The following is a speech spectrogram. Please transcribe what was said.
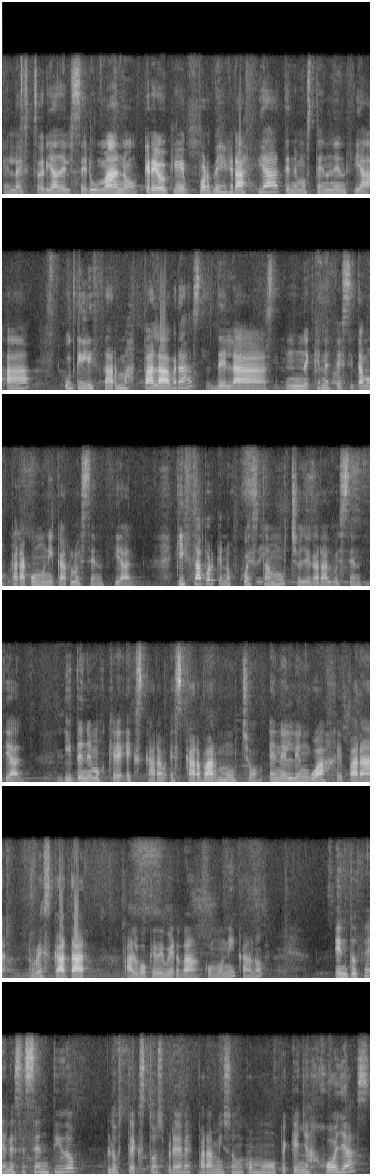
en la historia del ser humano. Creo que por desgracia tenemos tendencia a utilizar más palabras de las que necesitamos para comunicar lo esencial. Quizá porque nos cuesta mucho llegar a lo esencial y tenemos que escarbar mucho en el lenguaje para rescatar algo que de verdad comunica. ¿no? Entonces, en ese sentido, los textos breves para mí son como pequeñas joyas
